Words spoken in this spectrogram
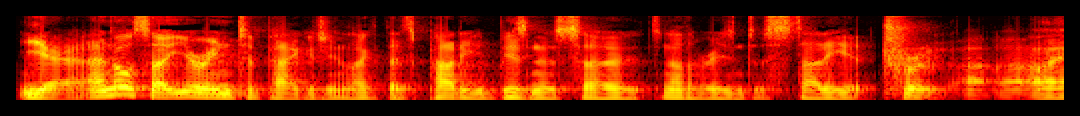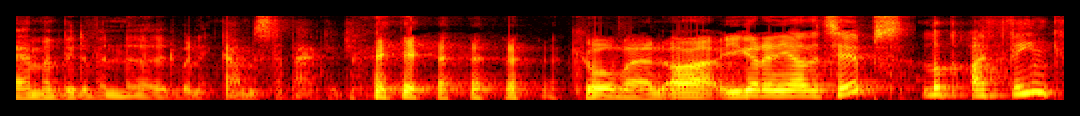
yeah, and also you're into packaging, like that's part of your business, so it's another reason to study it. True, I, I am a bit of a nerd when it comes to packaging. Cool, man. All right, you got any other tips? Look, I think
